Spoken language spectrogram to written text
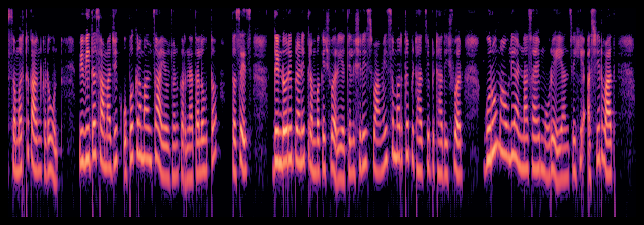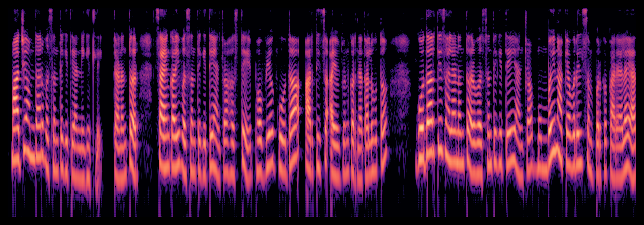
समर्थकांकडून विविध सामाजिक उपक्रमांचं आयोजन करण्यात आलं होतं. तसेच दिंडोरी प्रणित त्र्यंबकेश्वर येथील श्री स्वामी समर्थ पीठाचे पीठाधीश्वर गुरु माऊली अण्णासाहेब मोरे यांचेही आशीर्वाद माजी आमदार वसंत गीते यांनी घेतले. त्यानंतर सायंकाळी वसंत गीते यांच्या हस्ते भव्य गोदा आरतीचं आयोजन करण्यात आलं होतं. गोदारती झाल्यानंतर वसंत गीते यांच्या मुंबई नाक्यावरील संपर्क कार्यालयात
